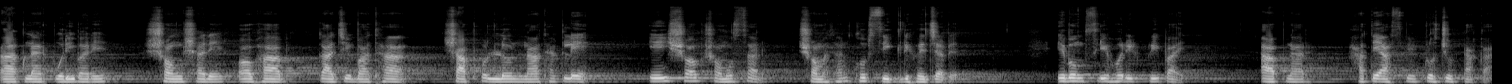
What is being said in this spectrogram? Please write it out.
আপনার পরিবারে, সংসারে অভাব, কাজে বাধা সাফল্য না থাকলে এই সব সমস্যার সমাধান খুব শীঘ্রই হয়ে যাবে। এবং শ্রীহরির কৃপায় আপনার হাতে আসবে প্রচুর টাকা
